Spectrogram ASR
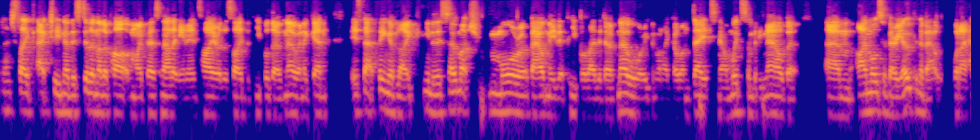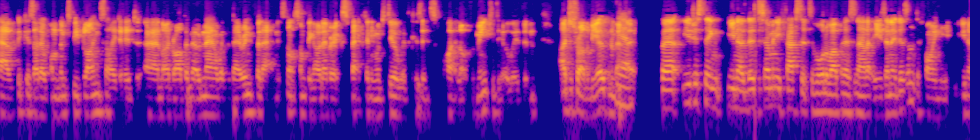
and I'm just like, actually, no, there's still another part of my personality, and an entire other side that people don't know. And again, it's that thing of like, you know, there's so much more about me that people either don't know, or even when I go on dates, you know, I'm with somebody now, but um, I'm also very open about what I have because I don't want them to be blindsided, and I'd rather know now whether they're in for that. And it's not something I would ever expect anyone to deal with because it's quite a lot for me to deal with, and I'd just rather be open about Yeah. it. But you just think, you know, there's so many facets of all of our personalities, and it doesn't define you. You know,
